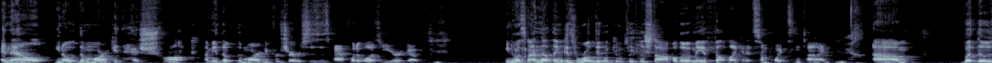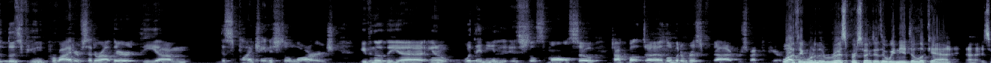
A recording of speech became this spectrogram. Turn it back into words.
And now, you know, the market has shrunk. I mean, the, the market for services is half what it was a year ago. You know, it's not nothing because the world didn't completely stop, although it may have felt like it at some point in time. Um, but those those few providers that are out there, the um, the supply chain is still large, even though the uh, you know what they need is still small. So, talk about uh, a little bit of risk uh, perspective here. Well, I think one of the risk perspectives that we need to look at, uh, is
